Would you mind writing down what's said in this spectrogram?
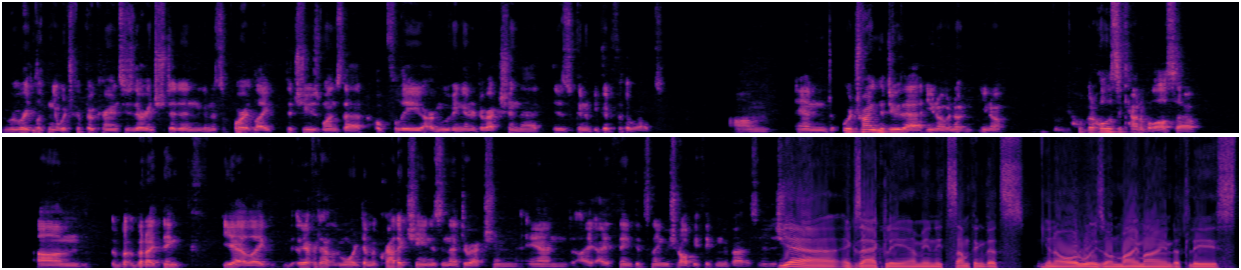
looking at which cryptocurrencies they're interested in going to support, like to choose ones that hopefully are moving in a direction that is going to be good for the world. Um, and we're trying to do that. You know, no, you know, but hold us accountable also. Um, but but I think yeah, like the effort to have a more democratic chain is in that direction, and I, I, think it's something we should all be thinking about as an industry. Yeah, exactly. I mean, it's something that's you know always on my mind, at least.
